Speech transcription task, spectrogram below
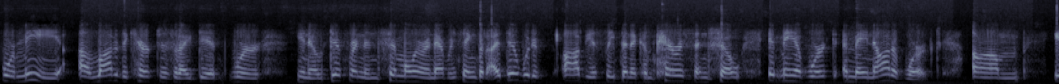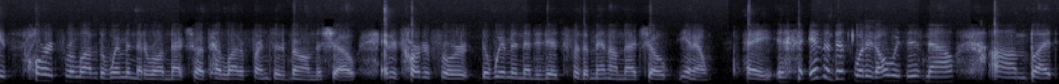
for me, a lot of the characters that I did were you know, different and similar and everything, but I, there would have obviously been a comparison, so it may have worked and may not have worked. Um, it's hard for a lot of the women that are on that show. I've had a lot of friends that have been on the show, and it's harder for the women than it is for the men on that show. You know, hey, isn't this what it always is now? Um, but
